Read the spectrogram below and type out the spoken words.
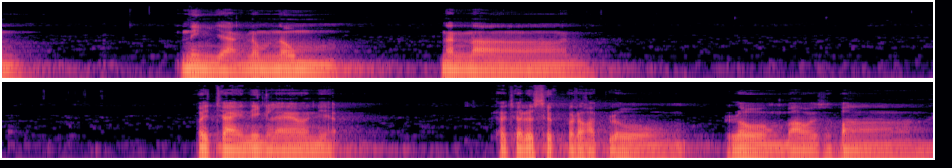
นๆนิ่งอย่างนุ่มๆนานๆเมื่อใจนิ่งแล้วเนี่ยเราจะรู้สึกปลอดโปร่งโล่งเบาสบาย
